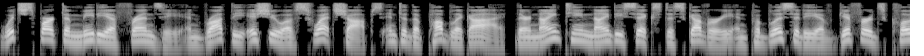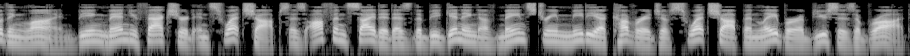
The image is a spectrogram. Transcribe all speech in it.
which sparked a media frenzy and brought the issue of sweatshops into the public eye. Their 1996 discovery and publicity of Gifford's clothing line being manufactured in sweatshops is often cited as the beginning of mainstream media coverage of sweatshop and labor abuses abroad.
